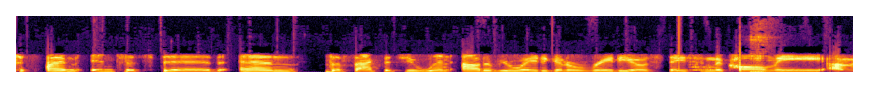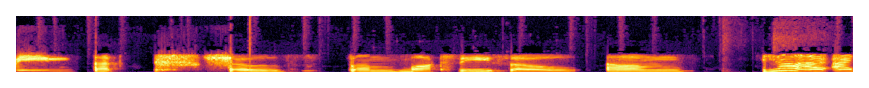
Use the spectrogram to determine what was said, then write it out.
t- I'm interested, and the fact that you went out of your way to get a radio station to call me, I mean, that shows some moxie. So, um, yeah, I I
